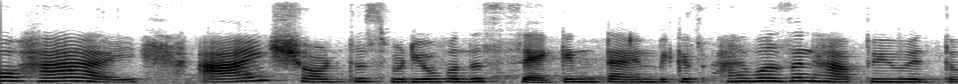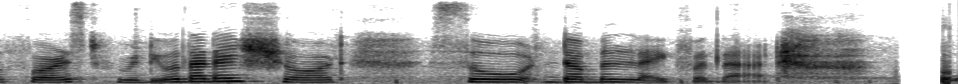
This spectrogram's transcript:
Oh hi, I shot this video for the second time because I wasn't happy with the first video that I shot so double like for that.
